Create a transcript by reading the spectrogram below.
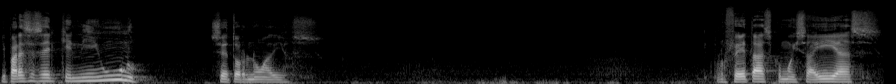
Y parece ser que ni uno se tornó a Dios. Profetas como Isaías,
